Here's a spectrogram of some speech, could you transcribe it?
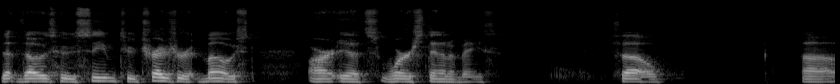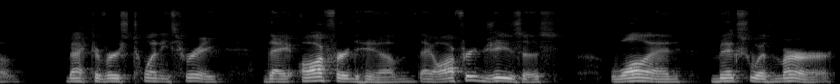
that those who seem to treasure it most are its worst enemies. So, uh, back to verse 23 they offered him, they offered Jesus wine mixed with myrrh,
